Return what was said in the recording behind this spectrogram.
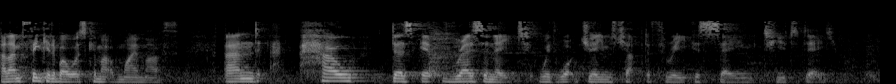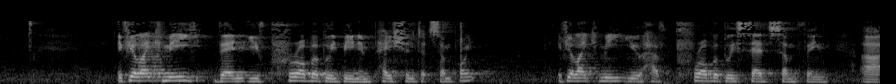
And I'm thinking about what's come out of my mouth. And how does it resonate with what James chapter 3 is saying to you today? If you're like me, then you've probably been impatient at some point. If you're like me, you have probably said something uh,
